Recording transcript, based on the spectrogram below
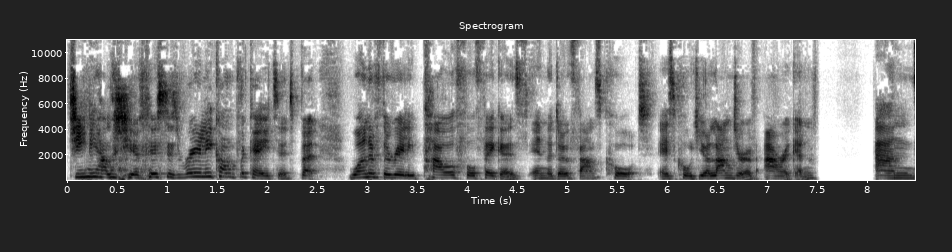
genealogy of this is really complicated, but one of the really powerful figures in the Dauphin's court is called Yolanda of Aragon. And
